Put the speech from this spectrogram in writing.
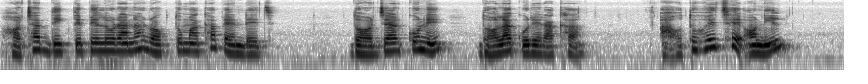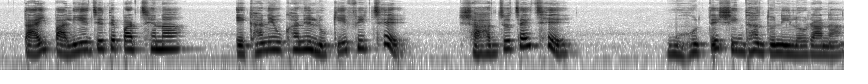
হঠাৎ দেখতে পেল রানা রক্তমাখা ব্যান্ডেজ। দরজার কোণে ধলা করে রাখা। আহত হয়েছে অনিল? তাই পালিয়ে যেতে পারছে না। এখানে ওখানে লুকিয়ে ফিরছে? সাহায্য চাইছে? মুহূর্তে সিদ্ধান্ত নিল রানা।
